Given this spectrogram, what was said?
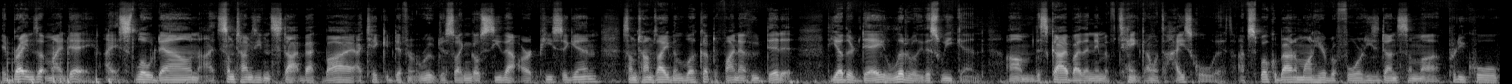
it brightens up my day. I slow down. I sometimes even stop back by. I take a different route just so I can go see that art piece again. Sometimes I even look up to find out who did it. The other day, literally this weekend, um, this guy by the name of Tank, I went to high school with. I've spoke about him on here before. He's done some uh, pretty cool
